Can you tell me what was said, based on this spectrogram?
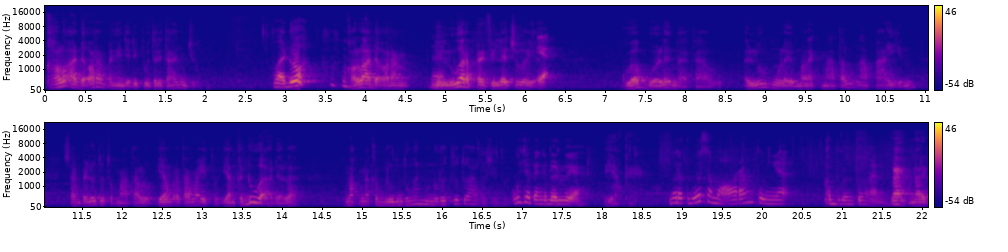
kalau ada orang pengen jadi putri Tanjung Waduh. kalau ada orang di luar privilege lo ya Ya. Gue boleh nggak tahu lu mulai melek mata lu ngapain sampai lu tutup mata lu yang pertama itu yang kedua adalah makna keberuntungan menurut lu tuh apa sih Gue jawab yang kedua dulu ya. iya oke Menurut gue semua orang punya keberuntungan. nah menarik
